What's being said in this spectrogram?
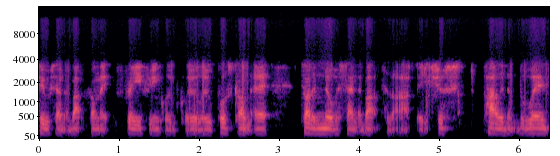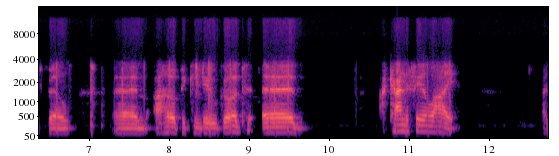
two centre backs on it, three if you include Kulu, plus Conti, to add another centre back to that, it's just piling up the wage bill. Um, I hope he can do good. Um, I kind of feel like I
